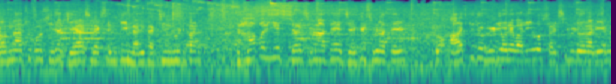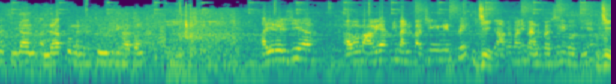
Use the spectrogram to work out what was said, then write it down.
तो अब मैं आ चुका हूँ सीधा जे आर सिलेक्शन की मैन्युफैक्चरिंग यूनिट पर। जहाँ पर ये शर्ट्स बनाते हैं जैकेट्स बनाते हैं तो आज की जो वीडियो होने वाली है वो शर्ट्स की वीडियो होने वाली है। मैं सीधा अंदर आपको मैन्युफैक्चरिंग यूनिट दिखाता हूँ। आइए रेश जी अब हम आ गए अपनी मैन्युफैक्चरिंग यूनिट पर जी। जहाँ पे हमारी मैन्युफैक्चरिंग होती है। जी।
